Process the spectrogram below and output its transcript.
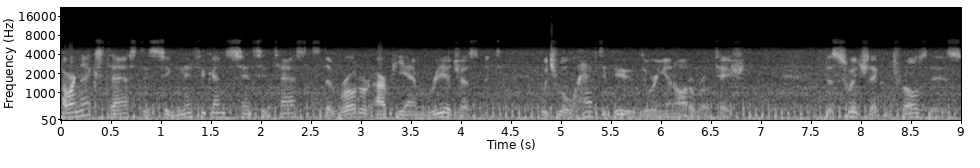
Our next test is significant since it tests the rotor RPM readjustment, which we will have to do during an auto rotation. The switch that controls this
